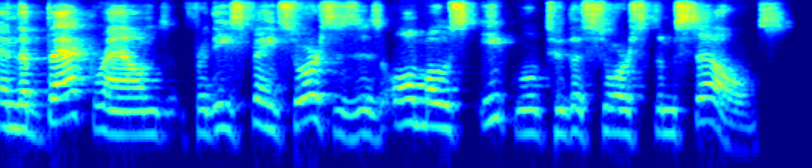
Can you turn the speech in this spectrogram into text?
And the background for these faint sources is almost equal to the source themselves.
